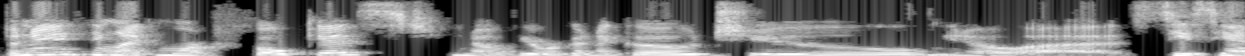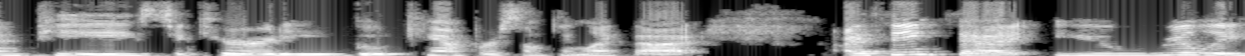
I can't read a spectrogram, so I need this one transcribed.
But anything like more focused, you know, if you were going to go to, you know, uh, a CCNP security boot camp or something like that, I think that you really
